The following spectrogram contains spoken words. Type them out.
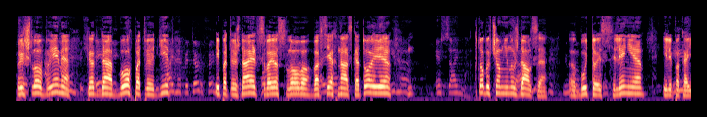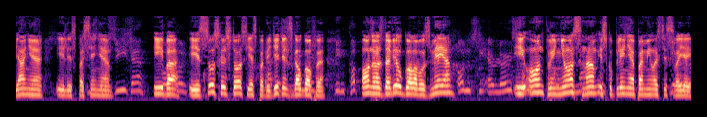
Пришло время, когда Бог подтвердит и подтверждает свое Слово во всех нас, которые, кто бы в чем ни нуждался, будь то исцеление или покаяние, или спасение, ибо Иисус Христос есть победитель с Голгофы. Он раздавил голову змея, и Он принес нам искупление по милости Своей.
